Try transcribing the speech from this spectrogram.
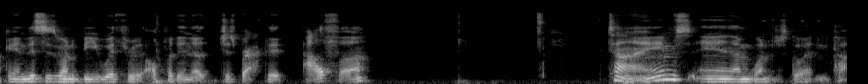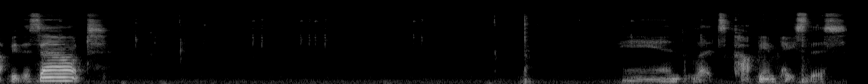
Okay, and this is going to be with, I'll put in a just bracket alpha times, and I'm going to just go ahead and copy this out. And let's copy and paste this.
